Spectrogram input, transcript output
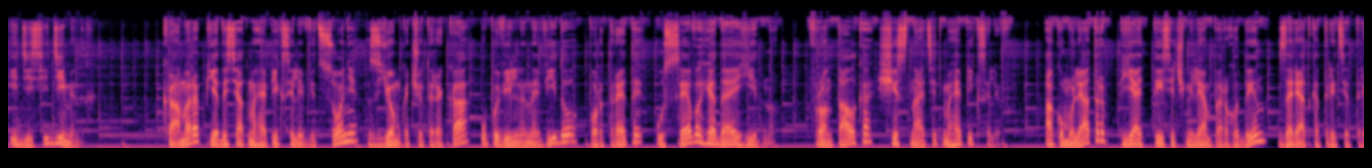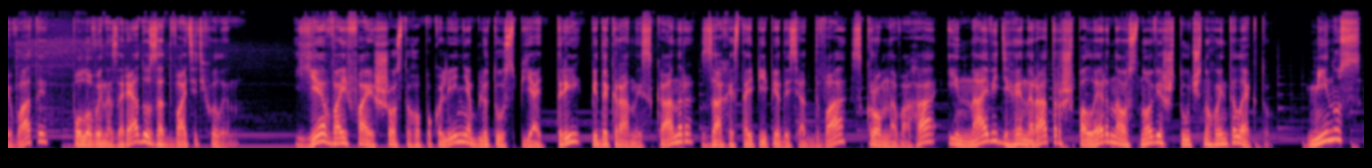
і DC Dimming. Камера 50 мегапікселів від Sony, зйомка 4К, уповільнене відео, портрети усе виглядає гідно. Фронталка 16 мегапікселів. Акумулятор 5000 мАч, зарядка 33 Вт, половина заряду за 20 хвилин. Є Wi-Fi 6-го покоління, Bluetooth 5.3, підекранний сканер, захист IP52, скромна вага і навіть генератор шпалер на основі штучного інтелекту. Мінус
